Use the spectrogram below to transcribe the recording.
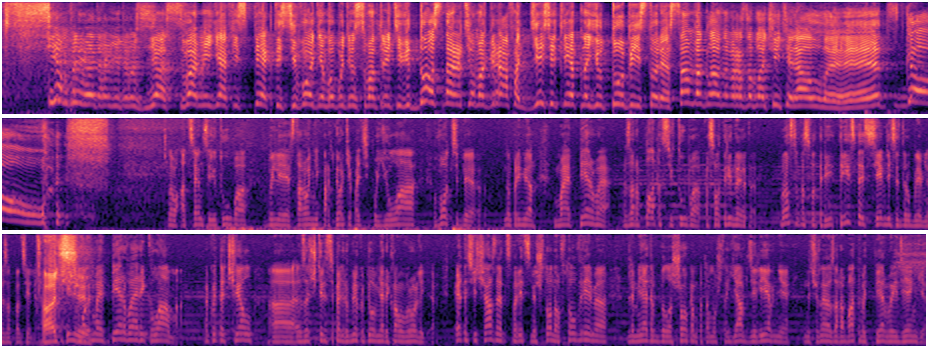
Всем привет, дорогие друзья! С вами я, Фиспект, и сегодня мы будем смотреть видос на Артема Графа 10 лет на Ютубе. История самого главного разоблачителя. Let's go! Что оценцы Ютуба были сторонние партнерки по типу Юла. Вот тебе, например, моя первая зарплата с Ютуба. Посмотри на это. Просто посмотри. 370 рублей мне заплатили. А Или чё? вот моя первая реклама. Какой-то чел э, за 405 рублей купил мне рекламу в ролике. Это сейчас это смотреть смешно, но в то время для меня это было шоком, потому что я в деревне начинаю зарабатывать первые деньги.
